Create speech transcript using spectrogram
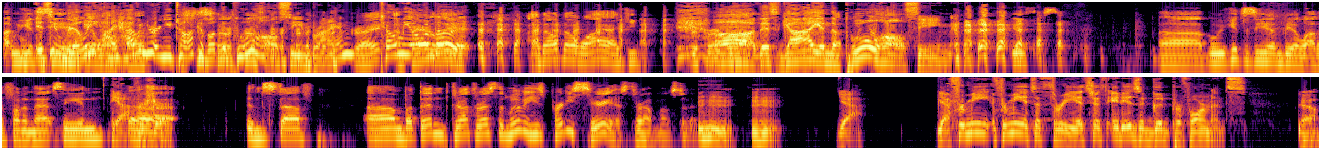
Is see it really? I haven't heard you talk about the pool hall scene, Bryan. Right? Tell me all about it. I don't know why I keep referring Ah, to that. this guy in the pool hall scene. Uh, but we get to see him be a lot of fun in that scene. Yeah, for uh, sure. And stuff. Um, but then throughout the rest of the movie, he's pretty serious throughout most of it. Mm-hmm. yeah. Yeah, for me, for me, it's a three. It's just, it is a good performance. Yeah.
